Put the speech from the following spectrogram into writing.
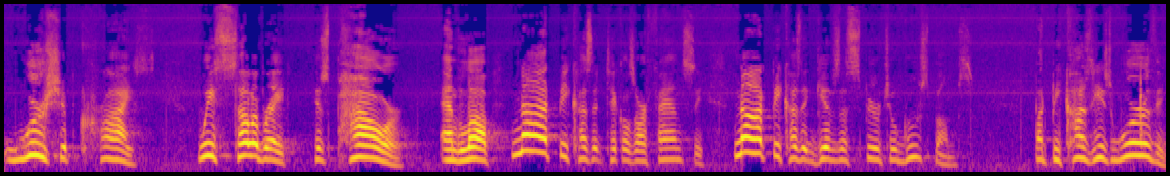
worship Christ. We celebrate His power and love, not because it tickles our fancy, not because it gives us spiritual goosebumps, but because He's worthy.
